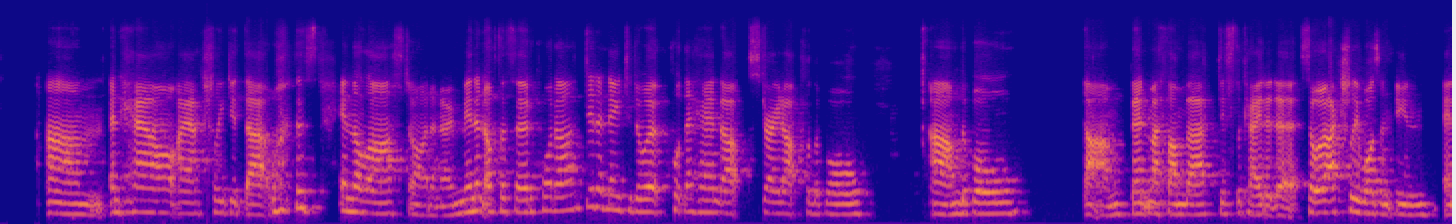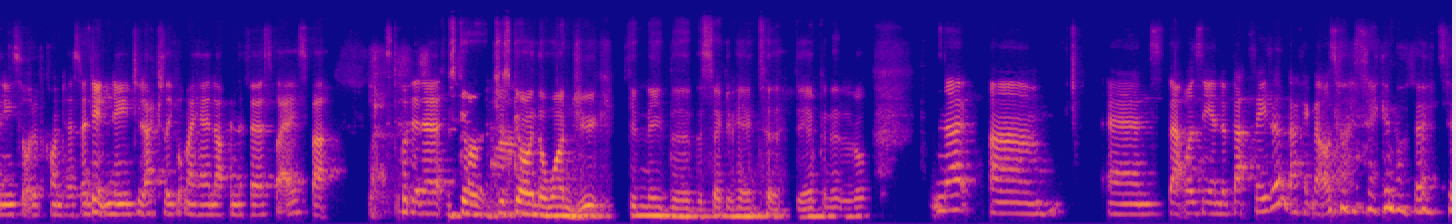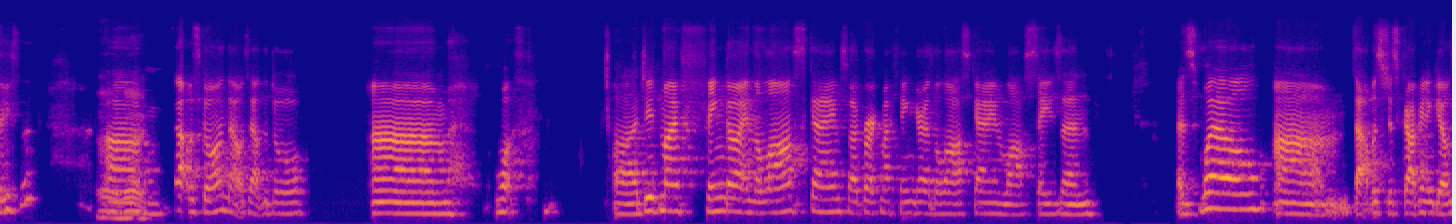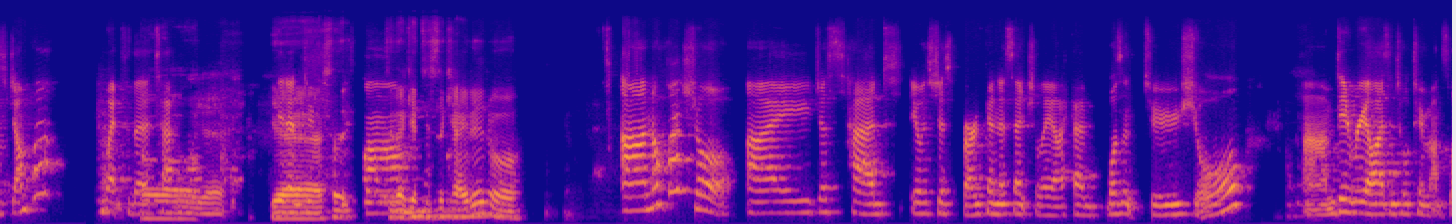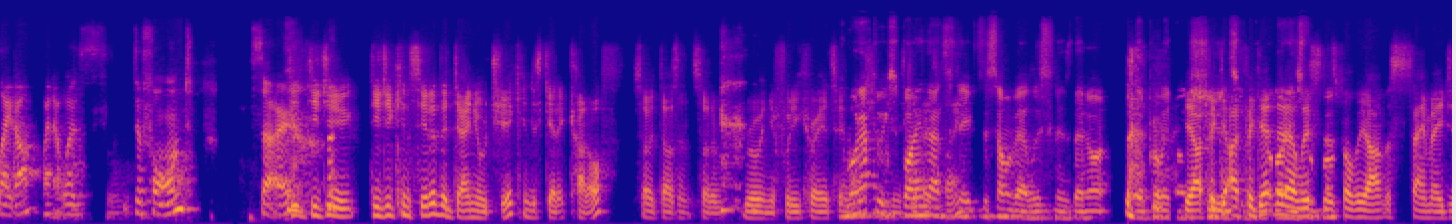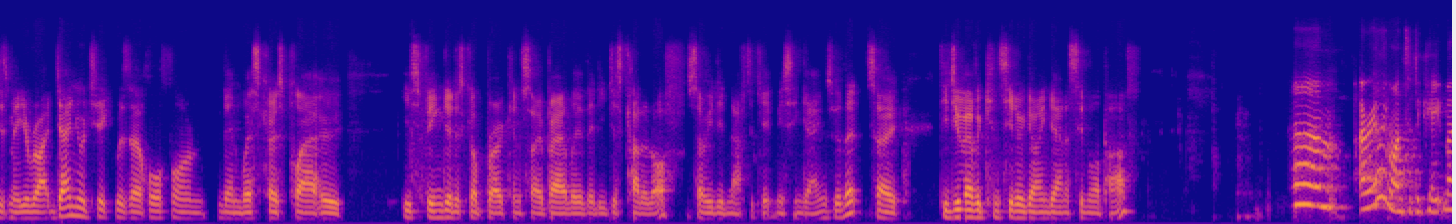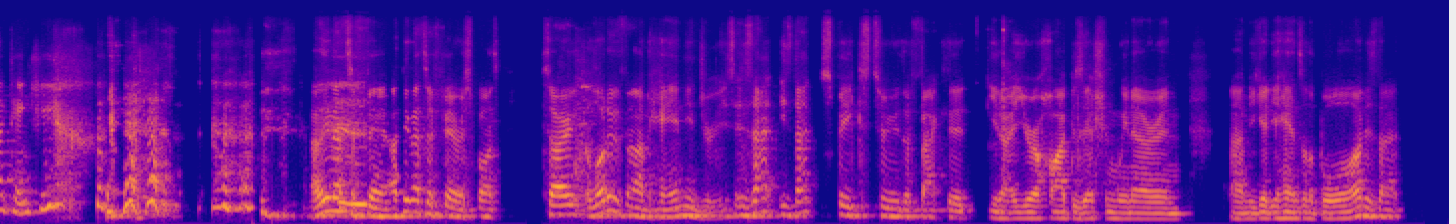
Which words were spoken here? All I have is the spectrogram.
Um, and how I actually did that was in the last, oh, I don't know, minute of the third quarter. Didn't need to do it. Put the hand up straight up for the ball. Um, the ball um, bent my thumb back, dislocated it. So it actually wasn't in any sort of contest. I didn't need to actually put my hand up in the first place, but still did it. Just go, just go in the one Duke. Didn't need the the second hand to dampen it at all. No, um, and that was the end of that season. I think that was my second or third season. Oh, um, no. That was gone. That was out the door. Um, what? I did my finger in the last game, so I broke my finger in the last game last season as well. Um, that was just grabbing a girl's jumper, went for the oh, tackle. Yeah, yeah. So did they get dislocated or? Uh, not quite sure. I just had it was just broken essentially. Like I wasn't too sure. Um, didn't realize until two months later when it was deformed. So did, did you did you consider the Daniel Chick and just get it cut off? so it doesn't sort of ruin your footy career too you much. might have to explain that, Steve, to some of our listeners. They're not. They're probably not. yeah, I forget, I forget that our listeners probably aren't the same age as me. You're right. Daniel Chick was a Hawthorn then West Coast player who his finger just got broken so badly that he just cut it off, so he didn't have to keep missing games with it. So, did you ever consider going down a similar path? Um, I really wanted to keep my pinky. I think that's a fair. I think that's a fair response. So a lot of um, hand injuries is that is that speaks to the fact that you know you're a high possession winner and um, you get your hands on the ball a lot. Is that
